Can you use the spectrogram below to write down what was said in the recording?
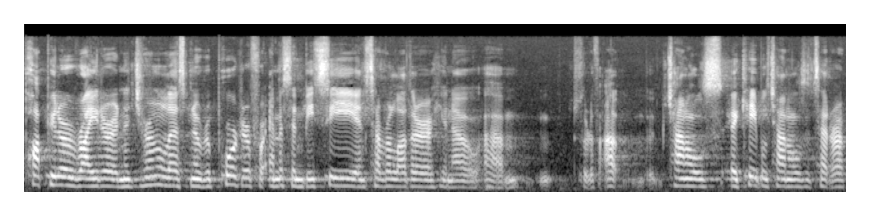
popular writer and a journalist and a reporter for MSNBC and several other, you know, um, sort of out, channels, uh, cable channels, etc.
